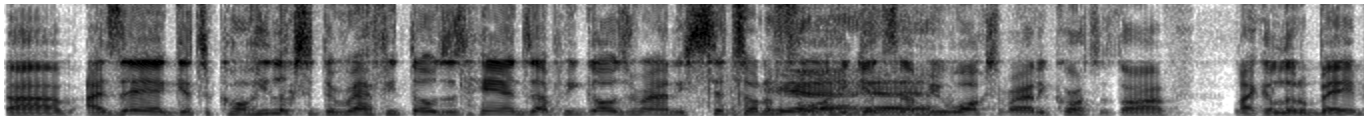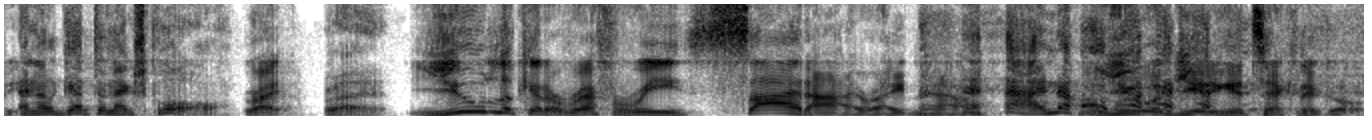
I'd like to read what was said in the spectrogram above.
Um, Isiah gets a call. He looks at the ref. He throws his hands up. He goes around. He sits on the floor. Yeah, He gets yeah. up. He walks around. He crosses his arm like a little baby. and they'll get the next call. right? Right. You look at a referee side eye right now. I know. you are getting a technical.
